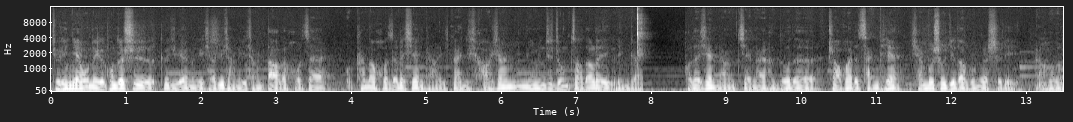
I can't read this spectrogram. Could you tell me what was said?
九零年我那个工作室歌剧院那个小剧场的一场大的火灾，我看到火灾的现场，感觉好像冥冥之中找到了灵感。火灾现场捡来很多的烧坏的残片，全部收集到工作室里，然后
